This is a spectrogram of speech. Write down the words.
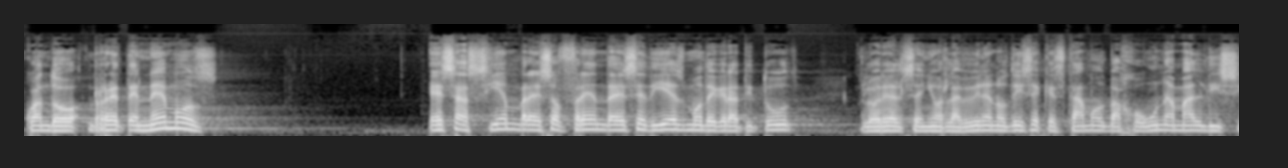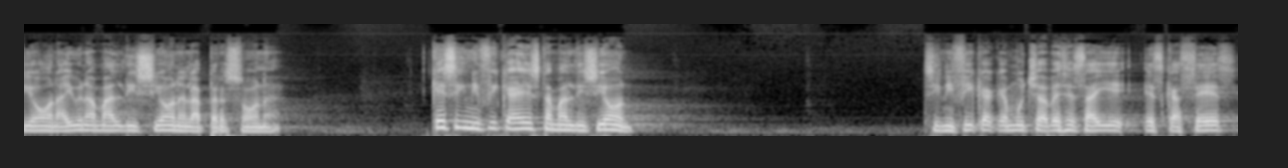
Cuando retenemos esa siembra, esa ofrenda, ese diezmo de gratitud, gloria al Señor, la Biblia nos dice que estamos bajo una maldición, hay una maldición en la persona. ¿Qué significa esta maldición? Significa que muchas veces hay escasez,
